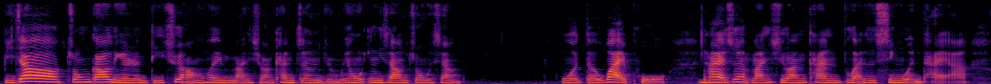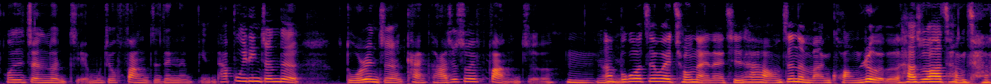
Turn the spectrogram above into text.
比较中高龄的人的确好像会蛮喜欢看政论节目，因为我印象中像我的外婆，她也是蛮喜欢看，不管是新闻台啊，或是争论节目，就放着在那边，他不一定真的。多认真的看，可他就是会放着。嗯，啊，不过这位邱奶奶其实她好像真的蛮狂热的。她说她常常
